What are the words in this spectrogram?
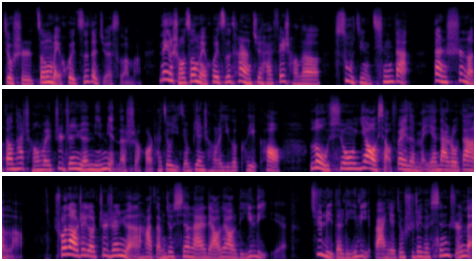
就是曾美惠子的角色嘛。那个时候曾美惠子看上去还非常的素净清淡。但是呢，当他成为至真园敏敏的时候，他就已经变成了一个可以靠露胸要小费的美艳大肉蛋了。说到这个至真园哈，咱们就先来聊聊李李剧里的李李吧，也就是这个辛芷蕾。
